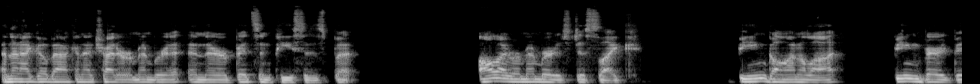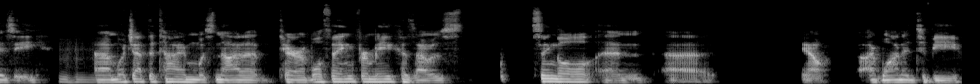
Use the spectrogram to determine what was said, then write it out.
And then I go back and I try to remember it and there are bits and pieces, but all I remember is just like being gone a lot, being very busy, Mhm. um, which at the time was not a terrible thing for me because I was single and uh, you know I wanted to be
